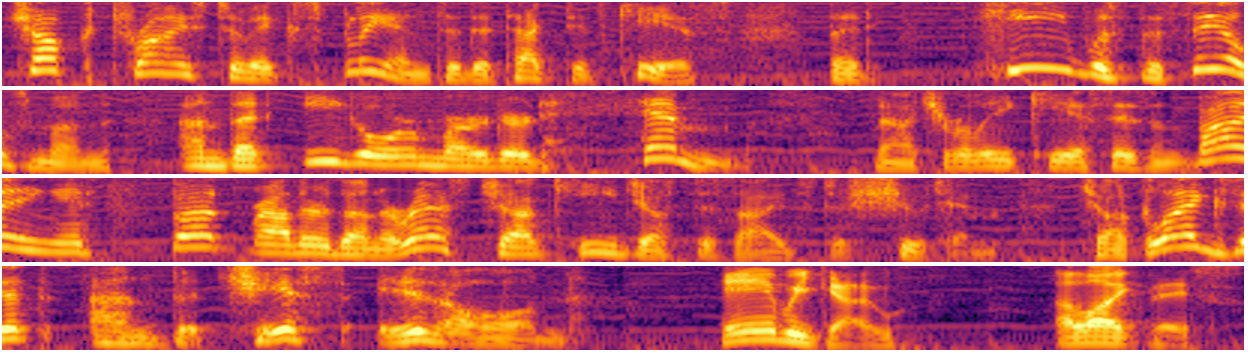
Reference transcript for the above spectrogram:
Chuck tries to explain to Detective Case that he was the salesman and that Igor murdered him. Naturally, Case isn't buying it, but rather than arrest Chuck, he just decides to shoot him. Chuck legs it, and the chase is on. Here we go. I like this.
